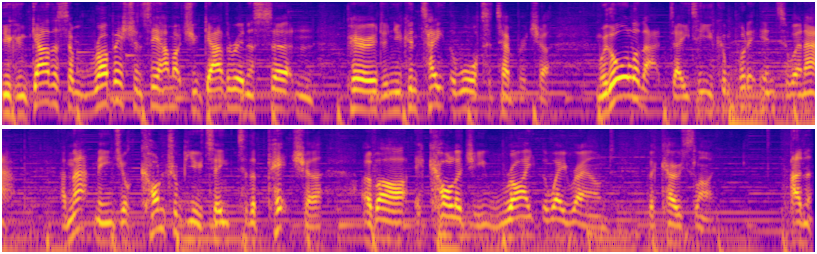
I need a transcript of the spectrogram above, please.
You can gather some rubbish and see how much you gather in a certain period, and you can take the water temperature. With all of that data, you can put it into an app. And that means you're contributing to the picture of our ecology right the way round the coastline. And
